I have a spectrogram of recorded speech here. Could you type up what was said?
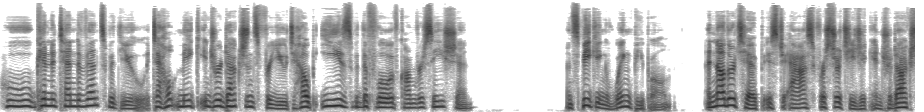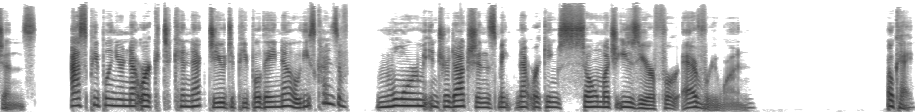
who can attend events with you to help make introductions for you, to help ease with the flow of conversation. And speaking of wing people, another tip is to ask for strategic introductions. Ask people in your network to connect you to people they know. These kinds of warm introductions make networking so much easier for everyone. Okay,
